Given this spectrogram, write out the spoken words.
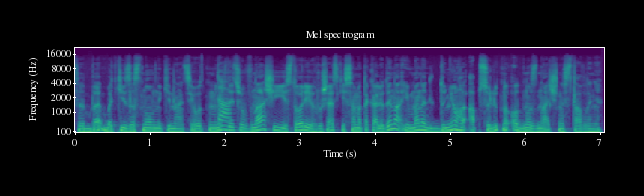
це батьки-засновники нації. От мені так. здається, в нашій історії Грушевський саме така людина, і в мене до нього абсолютно однозначне ставлення.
